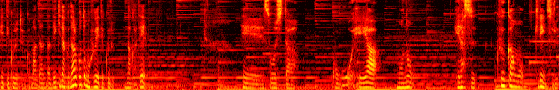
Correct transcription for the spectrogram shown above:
減ってくるというか、まあ、だんだんできなくなることも増えてくる中で、えー、そうしたこう部屋物を減らす空間をきれいにするっ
